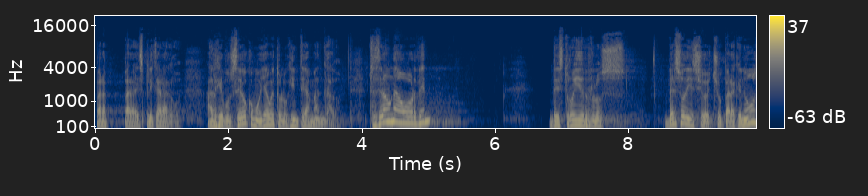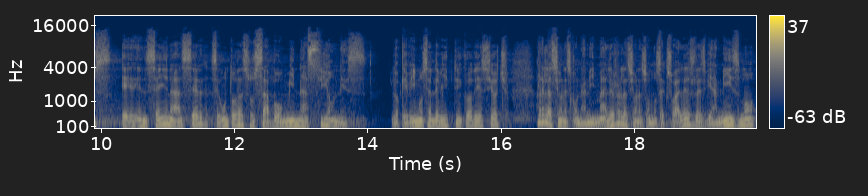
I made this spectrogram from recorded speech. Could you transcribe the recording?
para, para, explicar algo. Al Jebuseo como Yahweh tu te ha mandado. Entonces era una orden destruirlos Verso 18, para que no eh, enseñen a hacer según todas sus abominaciones. Lo que vimos en Levítico 18. Relaciones con animales, relaciones homosexuales, lesbianismo,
